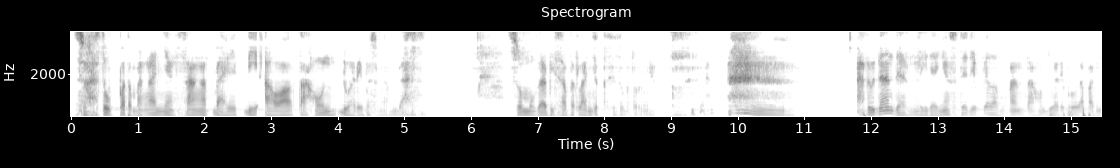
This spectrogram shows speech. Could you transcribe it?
Suatu perkembangan yang sangat baik di awal tahun 2019. Semoga bisa berlanjut sih sebetulnya. Aruna dan lidahnya sudah difilmkan tahun 2018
